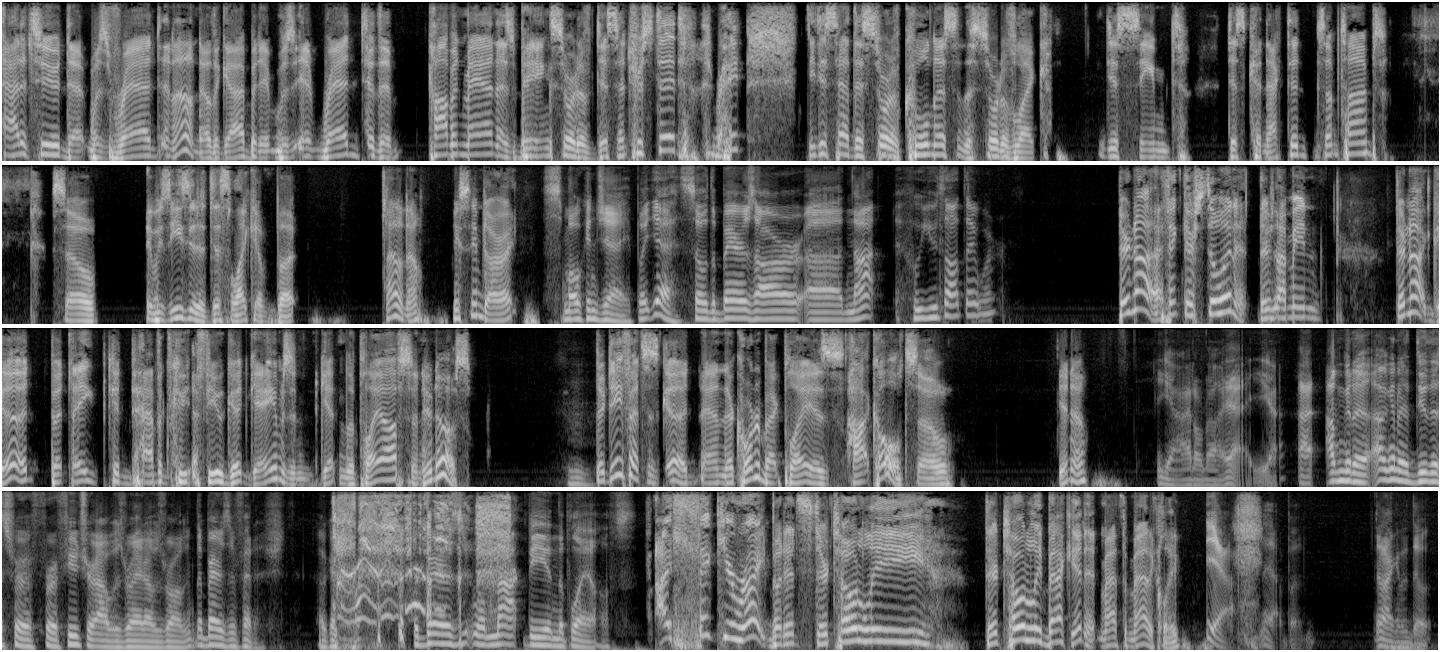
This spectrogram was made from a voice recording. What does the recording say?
attitude that was read and I don't know the guy, but it was it read to the common man as being sort of disinterested, right? He just had this sort of coolness and this sort of like just seemed disconnected sometimes. So it was easy to dislike him, but I don't know. He seemed all right. Smoking Jay. But yeah, so the Bears are uh, not who you thought they were? They're not. I think they're still in it. There's, I mean, they're not good, but they could have a few, a few good games and get into the playoffs, and who knows? Hmm. Their defense is good, and their quarterback play is hot cold. So, you know. Yeah, I don't know. Yeah, yeah. I, I'm gonna I'm gonna do this for for a future. I was right. I was wrong. The Bears are finished. Okay. the Bears will not be in the playoffs. I think you're right, but it's they're totally they're totally back in it mathematically. Yeah, yeah, but they're not going to do it.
